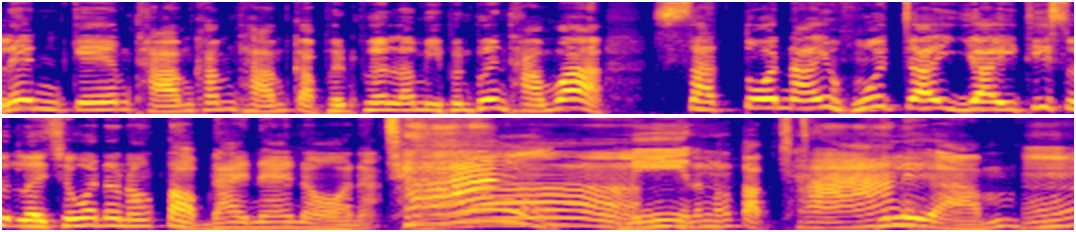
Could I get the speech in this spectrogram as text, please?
เล่นเกมถามคำถามกับเพื่อนๆแล้วมีเพื่อนๆถามว่า สัตว์ตัวไหนหัวใจใหญ่ที่สุดเลยเชื่อว่าน้องๆตอบได้แน่นอนอะ ช้างอ่านี่น้องๆตอบช้างพี่เหลือมหืม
